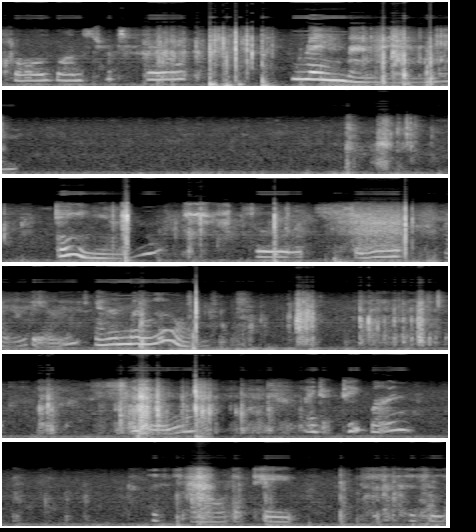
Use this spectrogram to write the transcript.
called Monster Tail Rainbow Loom. And so let's show you my bands and my loom. So I duct tape mine. This is all duct tape. This is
